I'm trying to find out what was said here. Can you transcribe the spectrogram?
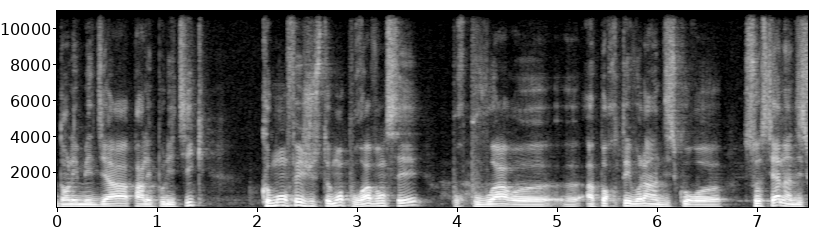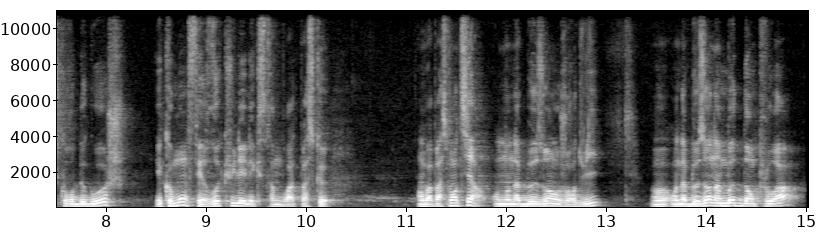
dans les médias, par les politiques? Comment on fait justement pour avancer, pour pouvoir apporter voilà, un discours social, un discours de gauche Et comment on fait reculer l'extrême droite? Parce que, on va pas se mentir, on en a besoin aujourd'hui. On a besoin d'un mode d'emploi.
